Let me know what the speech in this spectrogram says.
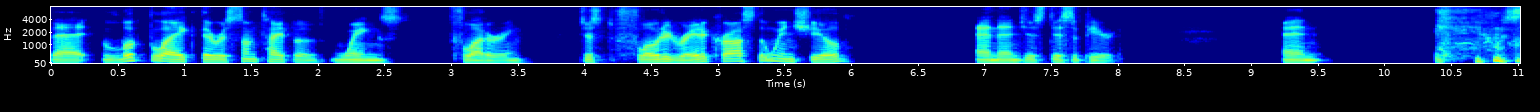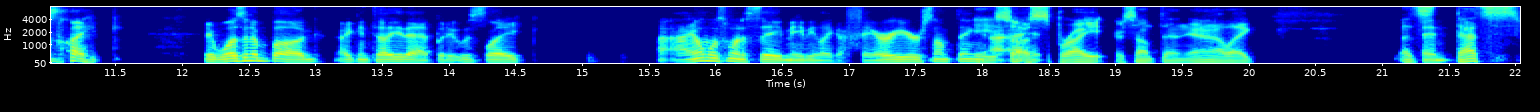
that looked like there was some type of wings fluttering just floated right across the windshield and then just disappeared. And it was like, it wasn't a bug, I can tell you that, but it was like, I almost want to say maybe like a fairy or something. Yeah, you saw I- a sprite or something. Yeah, like that's And- that's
